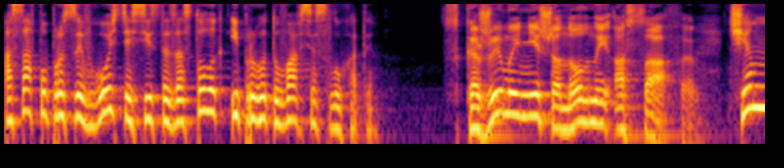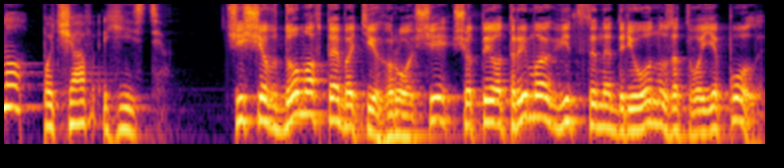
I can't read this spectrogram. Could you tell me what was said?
Асав попросив гостя сісти за столик і приготувався слухати. Скажи мені, шановний Асафе, Чемно почав гість. чи ще вдома в тебе ті гроші, що ти отримав від Синедріону за твоє поле?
